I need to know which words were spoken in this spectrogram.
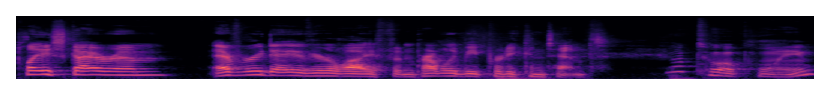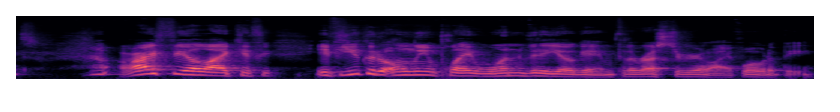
play Skyrim every day of your life and probably be pretty content. Up to a point. I feel like if if you could only play one video game for the rest of your life, what would it be?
